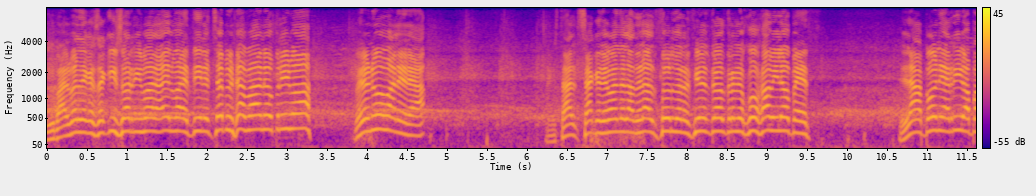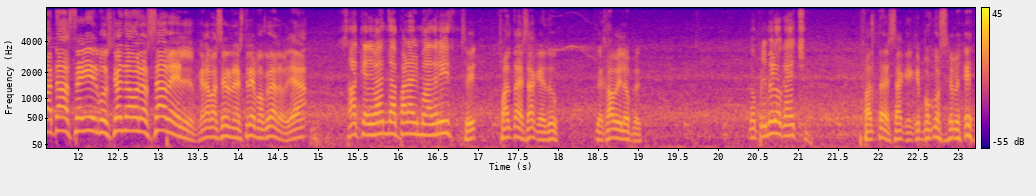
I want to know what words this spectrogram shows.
Y Valverde que se quiso arrimar a él va a decir, échame una mano, prima. Pero no hubo manera. Está el saque de banda lateral zurdo, recién entrado al terreno de juego Javi López. La pone arriba, patada a seguir, buscando a Gorosabel, que ahora va a ser un extremo, claro, ya. Saque de banda para el Madrid. Sí, falta de saque, tú, de Javi López. Lo primero que ha hecho. Falta de saque, que poco se ve.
